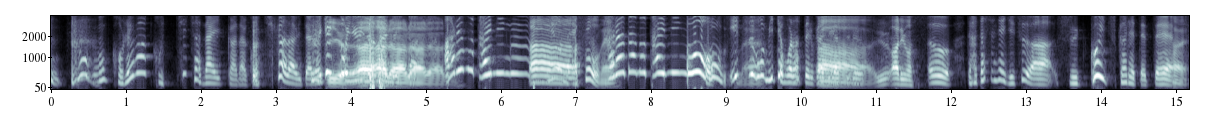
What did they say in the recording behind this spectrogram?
うん今日これはこっちじゃないかなこっちかなみたいな結構言うじゃないですか。あれもタイミングあよね。ね。体のタイミングをいつも見てもらってる感じがあーあります。する。うん、で私ね実はすっごい疲れててはい。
